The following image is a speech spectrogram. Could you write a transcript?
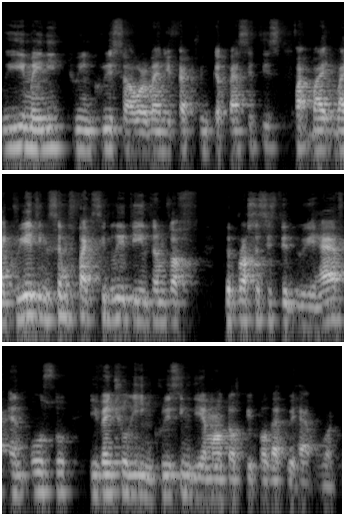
we may need to increase our manufacturing capacities by, by creating some flexibility in terms of the processes that we have and also eventually increasing the amount of people that we have working.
